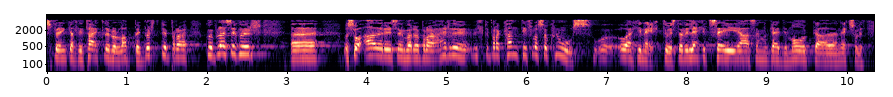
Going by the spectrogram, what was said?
sprengja allt í tætlur og lappa í burtu, bara guð bless ykkur. Uh, og svo aðri sem verður bara, heyrðu, viltu bara kandi, floss og knús og, og ekki neitt, þú veist, það vilja ekkert segja sem hann gæti móðgað eða neitt svolít.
